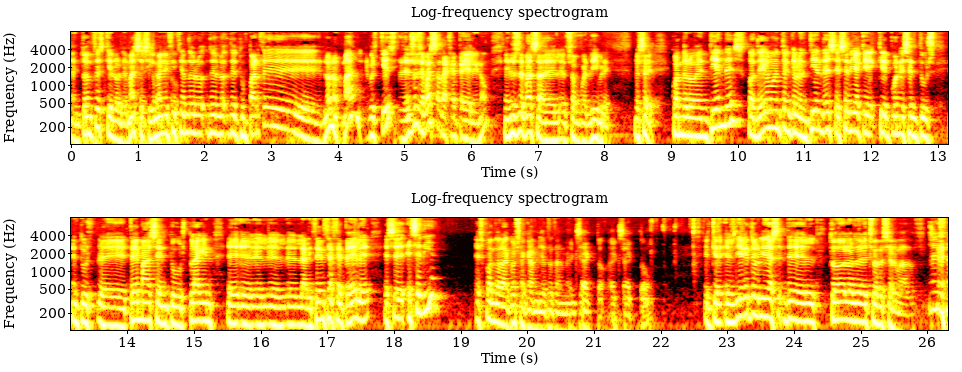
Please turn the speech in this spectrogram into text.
Entonces, que los demás se siguen Exacto. beneficiando de, lo- de lo- de tu parte, lo normal. Es que es, en eso se basa la GPL, ¿no? En eso se basa el, el software libre. No sé, cuando lo entiendes, cuando llega el momento en que lo entiendes, ese día que, que pones en tus, en tus eh, temas, en tus plugins, eh, la licencia GPL, ese, ese día es cuando la cosa cambia totalmente. Exacto, exacto. El, que, el día que te olvidas de todos los derechos reservados. Eso.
